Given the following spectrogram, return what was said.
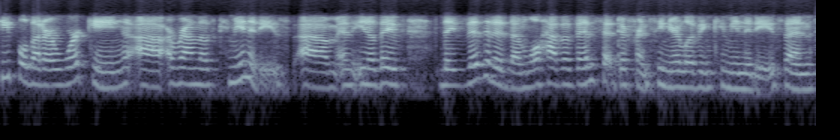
people that are working uh, around those communities, um, and you know they've they've visited them. We'll have events at different senior living communities, and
